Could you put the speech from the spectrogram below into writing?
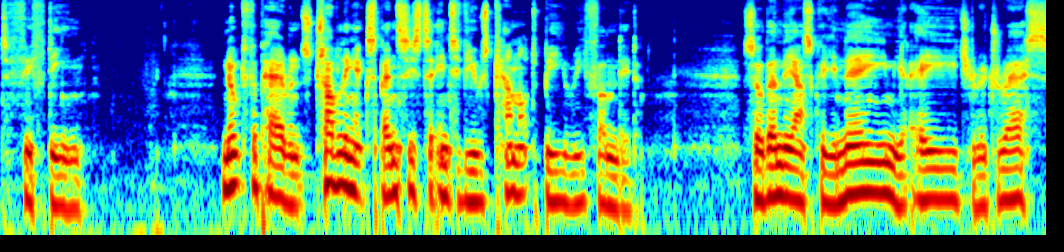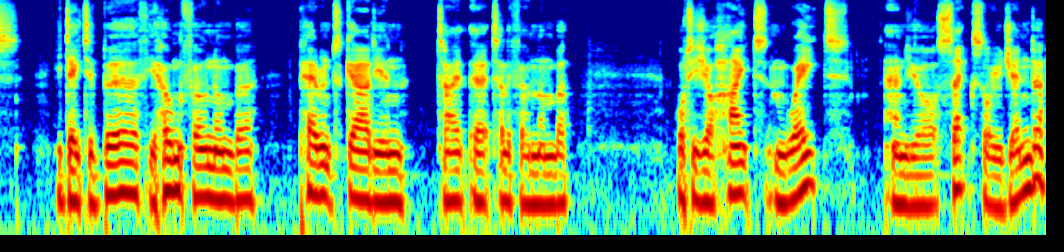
to 15. Note for parents, travelling expenses to interviews cannot be refunded. So then they ask for your name, your age, your address, your date of birth, your home phone number, parent guardian uh, telephone number, what is your height and weight, and your sex or your gender.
